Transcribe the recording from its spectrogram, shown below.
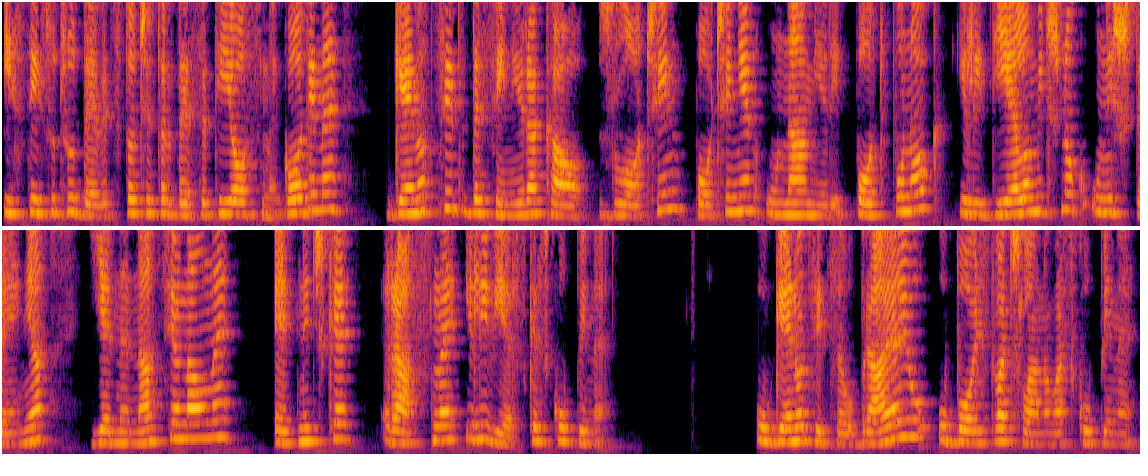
iz 1948. godine genocid definira kao zločin počinjen u namjeri potpunog ili djelomičnog uništenja jedne nacionalne, etničke, rasne ili vjerske skupine. U genocid se ubrajaju ubojstva članova skupine,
